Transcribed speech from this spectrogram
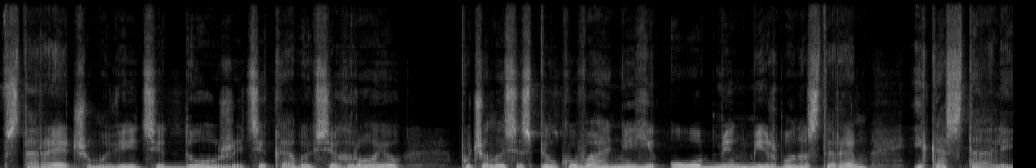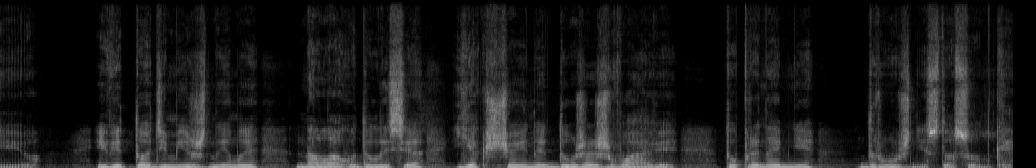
в старечому віці дуже цікавився грою, почалося спілкування й обмін між монастирем і Касталією. І відтоді між ними налагодилися, якщо й не дуже жваві, то принаймні дружні стосунки.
